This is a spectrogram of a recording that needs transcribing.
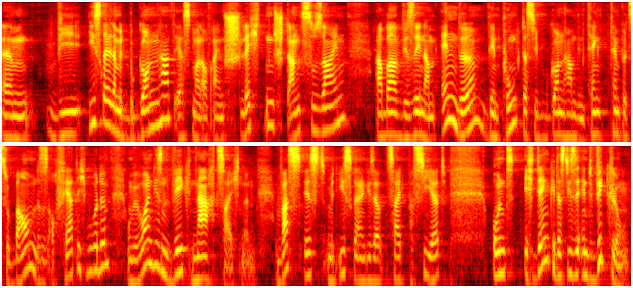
ähm, wie Israel damit begonnen hat, erstmal auf einem schlechten Stand zu sein, aber wir sehen am Ende den Punkt, dass sie begonnen haben, den Tempel zu bauen, dass es auch fertig wurde. Und wir wollen diesen Weg nachzeichnen. Was ist mit Israel in dieser Zeit passiert? Und ich denke, dass diese Entwicklung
